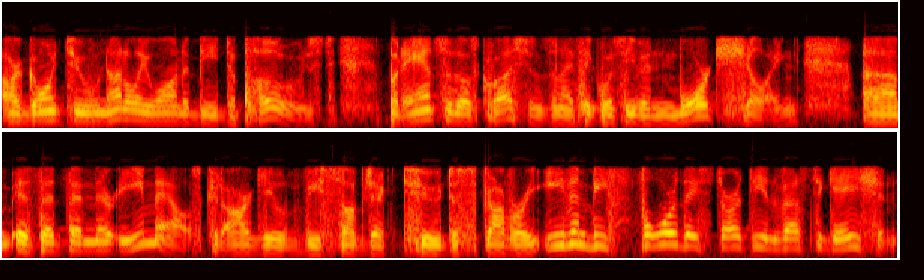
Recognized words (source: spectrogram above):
are going to not only want to be deposed but answer those questions. And I think what's even more chilling um, is that then their emails could arguably be subject to discovery even before they start the investigation.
